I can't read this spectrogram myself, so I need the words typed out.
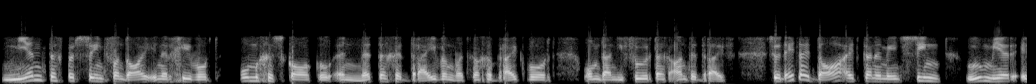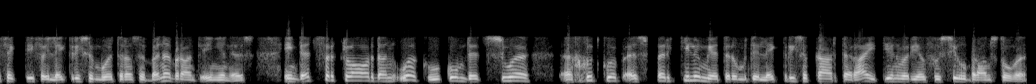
90% van daai energie word omgeskakel in nuttige drywing wat kan gebruik word om dan die voertuig aan te dryf. So net uit daaruit kan 'n mens sien hoe meer effektief 'n elektriese motor as 'n binnebrand enjin is en dit verklaar dan ook hoekom dit so uh, goedkoop is per kilometer om met 'n elektriese kar te ry teenoor jou fossiel brandstowwe.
